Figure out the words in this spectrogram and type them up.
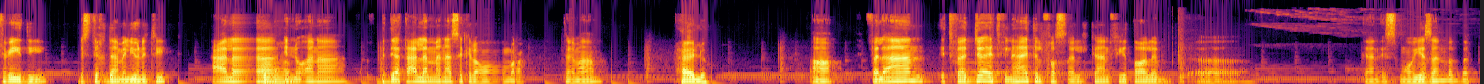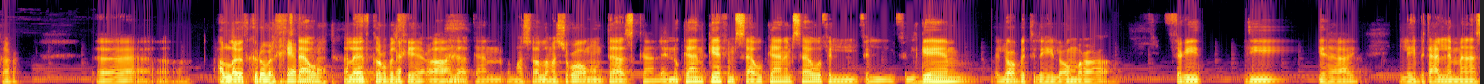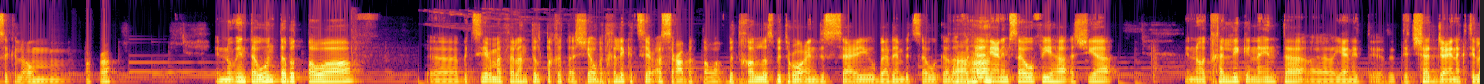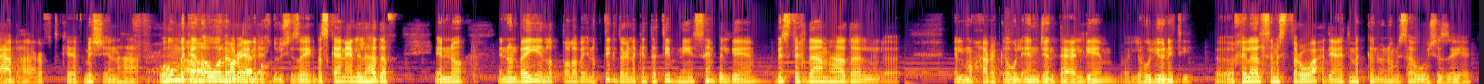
3D باستخدام ال Unity على تمام. إنه أنا بدي أتعلم مناسك العمرة. تمام؟ حلو. آه. فالآن اتفاجأت في نهاية الفصل كان في طالب آه كان اسمه يزن بتذكر. آه الله يذكره بالخير معناته. الله يذكره بالخير. آه لا كان ما شاء الله مشروعه ممتاز كان لأنه كان كيف مساوي؟ كان مساوي في ال في, ال في الجيم لعبة اللي هي العمرة 3 دي هاي اللي هي بتعلم مناسك العمرة. إنه أنت وأنت بالطواف آه، بتصير مثلا تلتقط أشياء وبتخليك تصير أسرع بالطواف. بتخلص بتروح عند السعي وبعدين بتسوي كذا. أه. فكان يعني مسوي فيها أشياء إنه تخليك إن أنت آه، يعني تتشجع إنك تلعبها عرفت كيف؟ مش إنها وهم كانوا آه أول مرة يعني بياخذوا شيء زي هيك بس كان يعني الهدف إنه إنه نبين للطلبة إنه بتقدر إنك أنت تبني سمبل جيم باستخدام هذا المحرك أو ال engine تاع ال game اللي هو ال Unity آه، خلال semester واحد يعني تمكنوا إنهم يسووا شيء زي هيك.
